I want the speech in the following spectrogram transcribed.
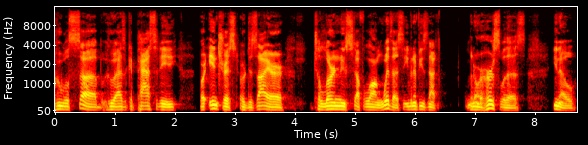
who will sub, who has a capacity or interest or desire to learn new stuff along with us, even if he's not going to rehearse with us, you know,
